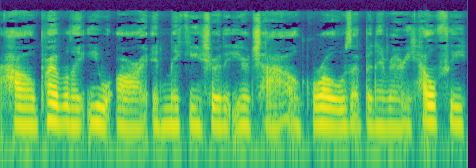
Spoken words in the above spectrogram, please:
how prevalent you are in making sure that your child grows up in a very healthy,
